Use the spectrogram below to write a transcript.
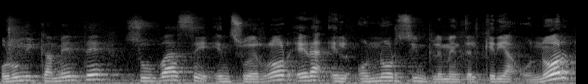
por únicamente su base en su error era el honor simplemente. Él quería honor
